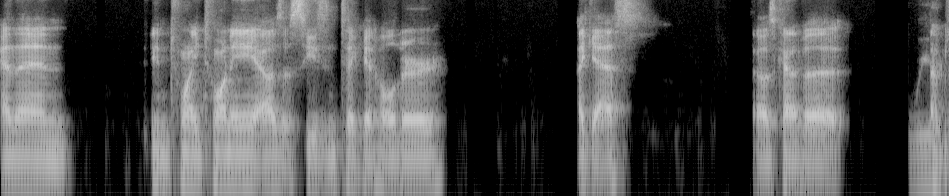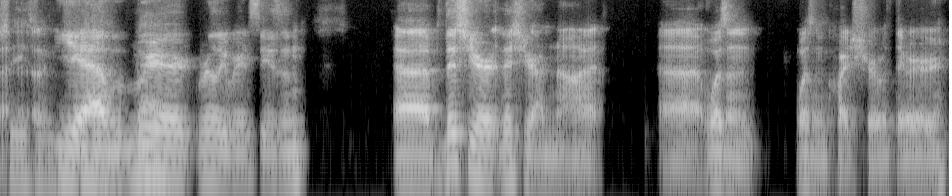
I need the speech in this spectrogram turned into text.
and then in 2020, I was a season ticket holder. I guess that was kind of a weird uh, season. Yeah, weird, really weird season. Uh, but this year, this year I'm not. Uh, wasn't wasn't quite sure what they were.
